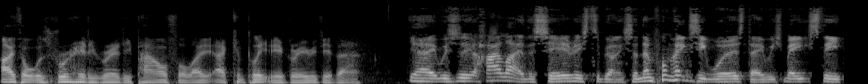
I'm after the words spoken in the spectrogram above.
I thought was really really powerful. I, I completely agree with you there. Yeah, it was a highlight of the series, to be honest. And then what makes it worse, Dave, which makes the,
